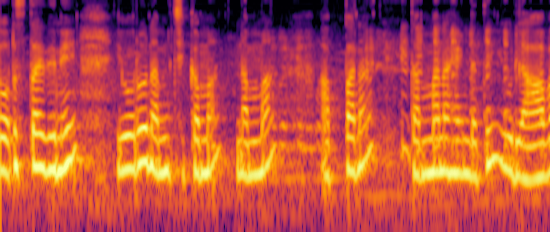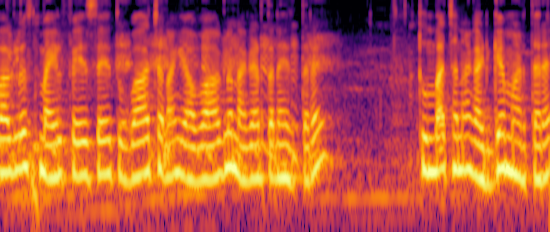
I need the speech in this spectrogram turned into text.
ತೋರಿಸ್ತಾ ಇದ್ದೀನಿ. ಇವರು ನಮ್ಮ ಚಿಕ್ಕಮ್ಮ, ನಮ್ಮ ಅಪ್ಪನ, ತಮ್ಮನ ಹೆಂಡತಿ. ಇವ್ರು ಯಾವಾಗಲೂ ಸ್ಮೈಲ್ ಫೇಸೇ ತುಂಬ ಚೆನ್ನಾಗಿ ಯಾವಾಗಲೂ ನಗಾಡ್ತಾನೆ ಇರ್ತಾರೆ. ತುಂಬ ಚೆನ್ನಾಗಿ ಅಡುಗೆ ಮಾಡ್ತಾರೆ.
